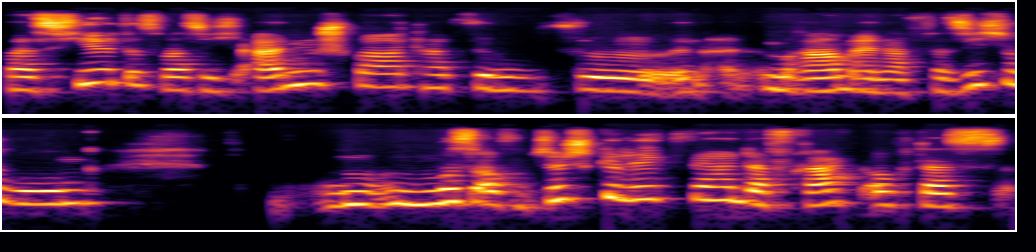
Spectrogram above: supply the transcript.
passiert ist, was ich angespart habe für, für in, im Rahmen einer Versicherung, muss auf den Tisch gelegt werden. Da fragt auch das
